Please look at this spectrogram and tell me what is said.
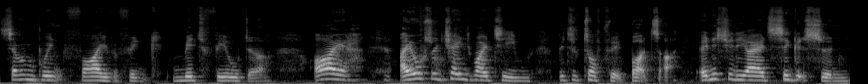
7.5, I think, midfielder. I I also changed my team. Bit of topic, but uh, initially I had Sigurdsson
